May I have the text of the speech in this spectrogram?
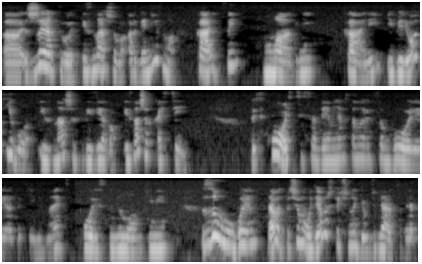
э, жертвует из нашего организма кальций, магний, калий и берет его из наших резервов, из наших костей. То есть кости со временем становятся более такими, знаете, пористыми, ломкими. Зубы. Да, вот почему у девушки очень многие удивляются, говорят,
